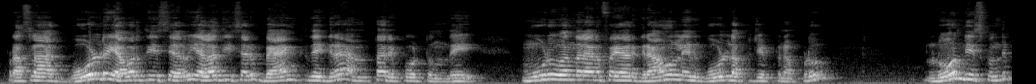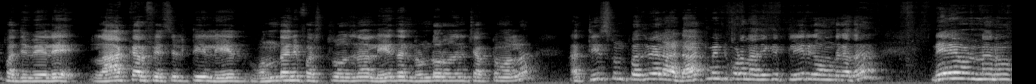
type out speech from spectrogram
ఇప్పుడు అసలు ఆ గోల్డ్ ఎవరు తీశారు ఎలా తీశారు బ్యాంక్ దగ్గర అంతా రిపోర్ట్ ఉంది. మూడు వందల ఎనభై ఆరు గ్రాములు నేను గోల్డ్ అప్పు చెప్పినప్పుడు లోన్ తీసుకుంది పదివేలే. లాకర్ ఫెసిలిటీ లేదు. ఉందని ఫస్ట్ రోజున లేదని రెండో రోజున చెప్పడం వల్ల అది తీసుకుని పదివేలు. ఆ డాక్యుమెంట్ కూడా నా దగ్గర క్లియర్గా ఉంది కదా. నేనేమంటున్నాను?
